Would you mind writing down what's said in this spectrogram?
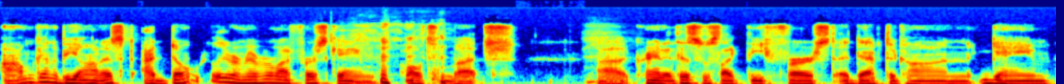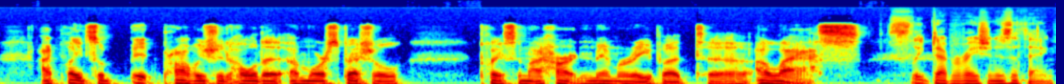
I'm gonna be honest. I don't really remember my first game all too much. Uh, granted, this was like the first Adepticon game I played, so it probably should hold a, a more special place in my heart and memory. But uh, alas, Sleep deprivation is a thing.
